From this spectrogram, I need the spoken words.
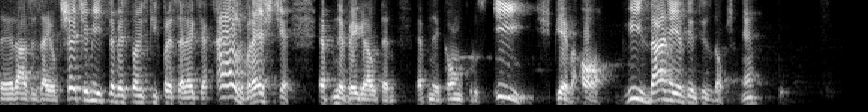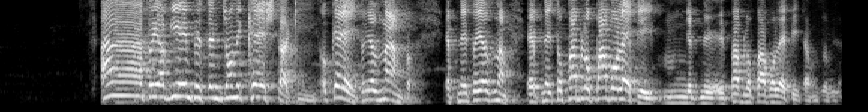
razy zajął trzecie miejsce w estońskich preselekcjach, aż wreszcie wygrał ten konkurs i śpiewa. O, gwizdanie jest, więc jest dobrze, nie? A, to ja wiem, to jest ten Johnny Cash taki. Okej, okay, to ja znam to. To ja znam. To Pablo Pawo lepiej. Pablo Pawo lepiej tam zrobił.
